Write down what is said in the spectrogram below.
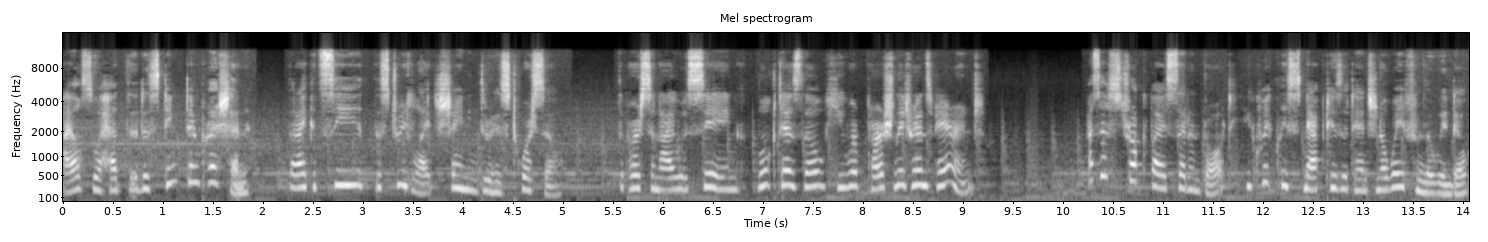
I also had the distinct impression that I could see the streetlight shining through his torso. The person I was seeing looked as though he were partially transparent. As if struck by a sudden thought, he quickly snapped his attention away from the window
